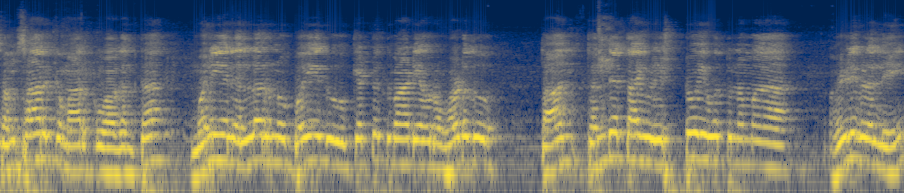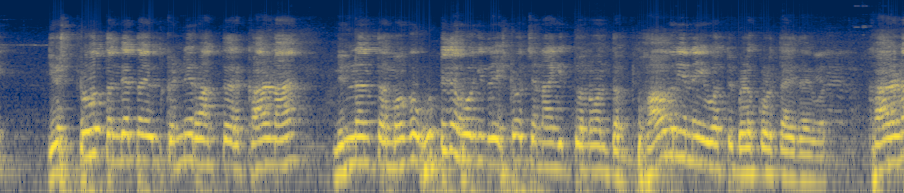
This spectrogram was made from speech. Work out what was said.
ಸಂಸಾರಕ್ಕೆ ಮಾರಕವಾಗಂತ ಮನೆಯಲ್ಲಿ ಎಲ್ಲರನ್ನು ಬೈದು, ಕೆಟ್ಟದ್ದು ಮಾಡಿ ಅವರು ಹೊಡೆದು, ತಾನ್, ತಂದೆ ತಾಯಿಗಳು ಎಷ್ಟೋ ಇವತ್ತು ನಮ್ಮ ಹಳ್ಳಿಗಳಲ್ಲಿ ಎಷ್ಟೋ ತಂದೆ ತಾಯಿ ಕಣ್ಣೀರು ಹಾಕ್ತಾರೆ. ಕಾರಣ ನಿನ್ನಂತ ಮಗು ಹುಟ್ಟಿದೆ ಹೋಗಿದ್ರೆ ಎಷ್ಟೋ ಚೆನ್ನಾಗಿತ್ತು ಅನ್ನುವಂಥ ಭಾವನೆಯನ್ನ ಇವತ್ತು ಬೆಳ್ಕೊಳ್ತಾ ಇದೆ ಇವತ್ತು. ಕಾರಣ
